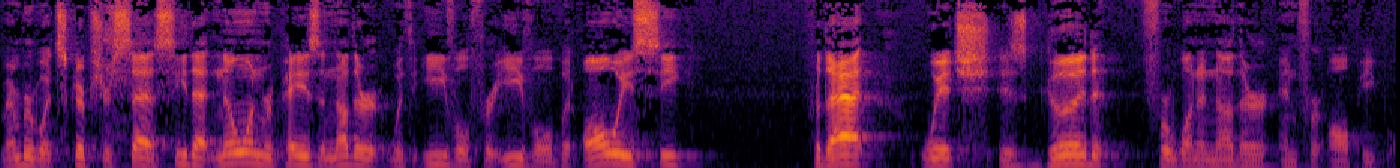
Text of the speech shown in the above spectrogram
Remember what Scripture says see that no one repays another with evil for evil, but always seek for that which is good for one another and for all people.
